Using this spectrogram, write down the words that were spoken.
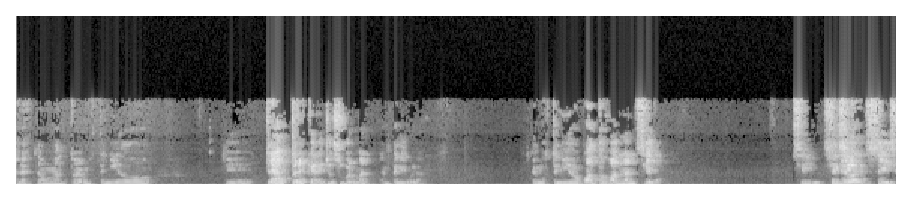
en este momento hemos tenido eh, tres actores que han hecho Superman en película. Hemos tenido, ¿cuántos Batman? ¿Siete? Sí, sí, Siete seis,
